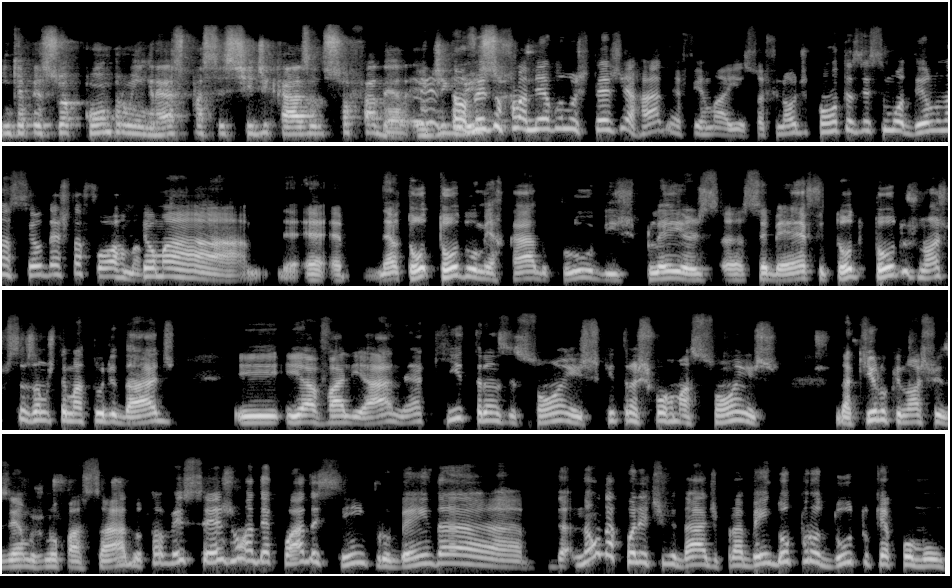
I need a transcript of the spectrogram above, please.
em que a pessoa compra o um ingresso para assistir de casa do sofá dela. Eu digo talvez isso... o Flamengo não esteja errado em afirmar isso. Afinal de contas, esse modelo nasceu desta forma. Tem uma é, é, né, todo, todo, o mercado, clubes, players, eh, CBF, todo, todos nós precisamos ter maturidade maturidade e, e avaliar né, que transições, que transformações daquilo que nós fizemos no passado talvez sejam adequadas sim para o bem da, da, não da coletividade para bem do produto que é comum.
